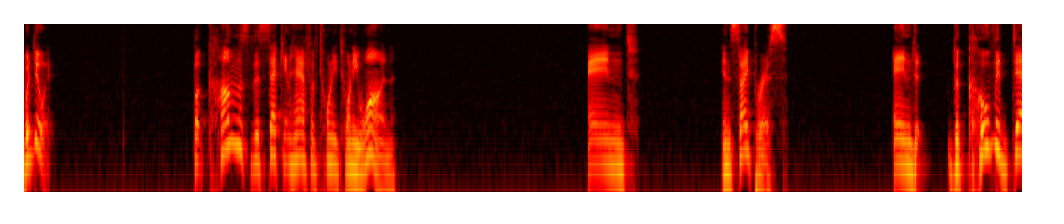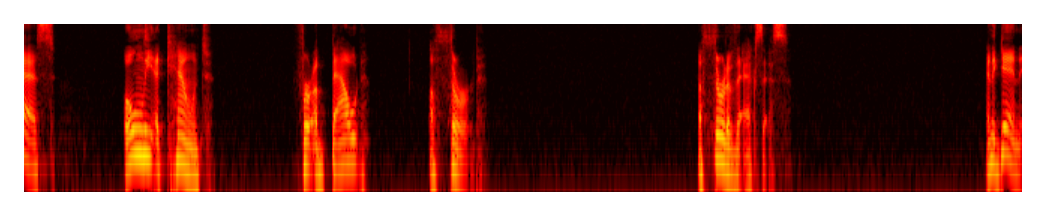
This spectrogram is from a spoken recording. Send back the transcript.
would do it. But comes the second half of 2021, and in Cyprus, and the COVID deaths only account for about a third a third of the excess. And again,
